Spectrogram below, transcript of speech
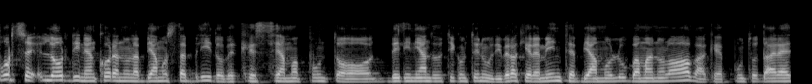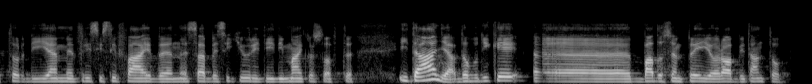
Forse l'ordine ancora non l'abbiamo stabilito perché stiamo appunto delineando tutti i contenuti, però chiaramente abbiamo Luba Manolova che è appunto director di M365 e Cyber Security di Microsoft Italia, dopodiché eh, vado sempre io Robby, tanto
